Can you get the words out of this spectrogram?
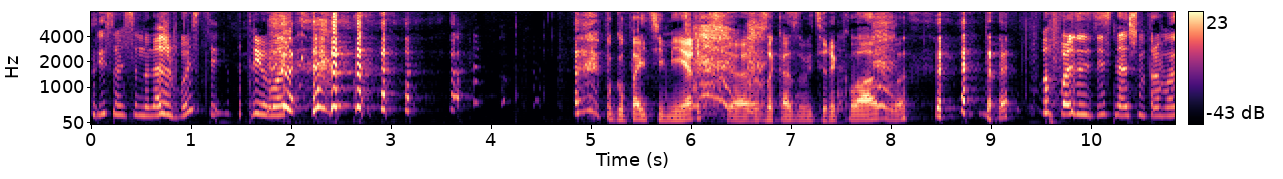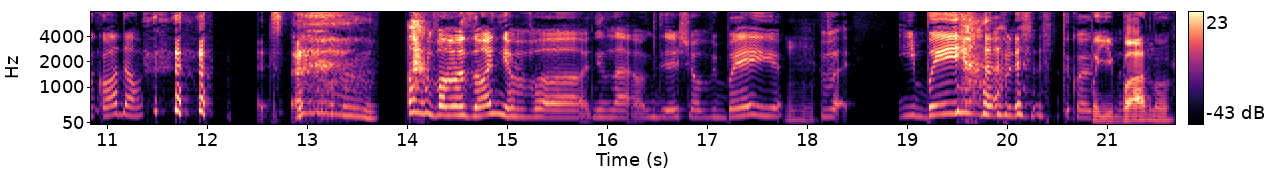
Подписываемся на наш Boosty, Patreon. Покупайте мерч, э, заказывайте рекламу. Пользуйтесь нашим промокодом. в Амазоне, в, не знаю, где еще, в eBay, в eBay, блин, такой... По ебану.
